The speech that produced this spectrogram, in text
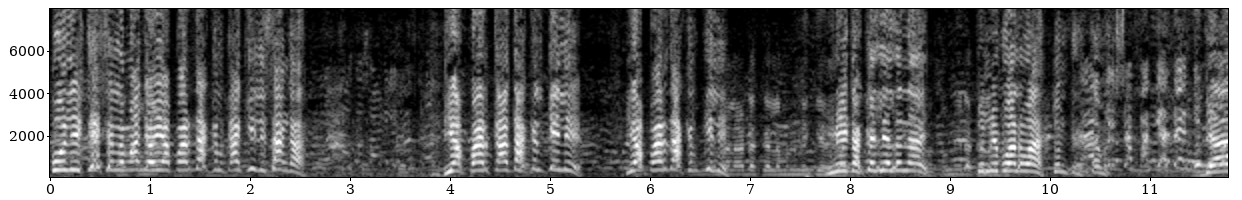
पोलीस स्टेशनला माझ्यावर एफ आय दाखल का केली? सांगा. एफ आय का दाखल केली? एफ आय आर दाखल केली. मला ढकललं म्हणून मी केलं. मी ढकललेलं नाही. तुम्ही बोलवा. तुमचे. द्या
